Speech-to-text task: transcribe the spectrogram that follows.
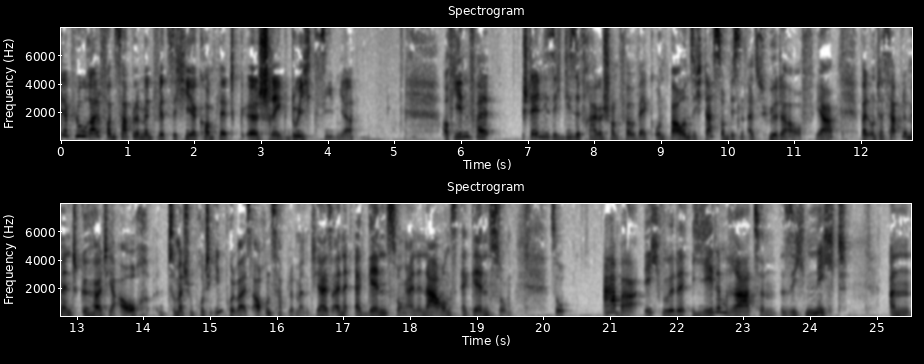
der Plural von Supplement wird sich hier komplett äh, schräg durchziehen, ja. Auf jeden Fall stellen die sich diese Frage schon vorweg und bauen sich das so ein bisschen als Hürde auf, ja, weil unter Supplement gehört ja auch zum Beispiel Proteinpulver ist auch ein Supplement, ja, ist eine Ergänzung, eine Nahrungsergänzung. So, aber ich würde jedem raten, sich nicht an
